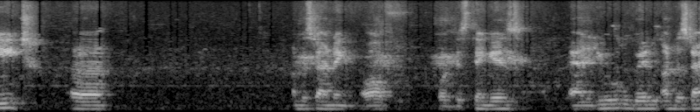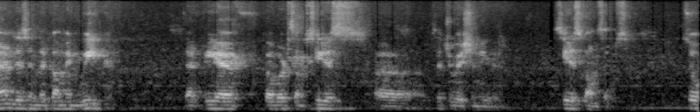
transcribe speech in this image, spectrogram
neat uh, understanding of what this thing is. And you will understand this in the coming week that we have covered some serious uh, situation here, serious concepts. So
